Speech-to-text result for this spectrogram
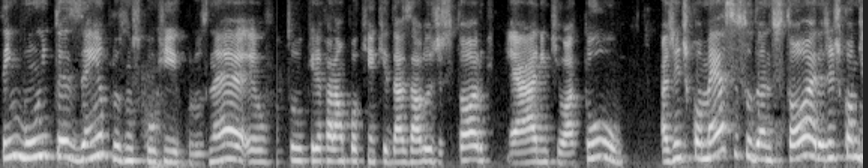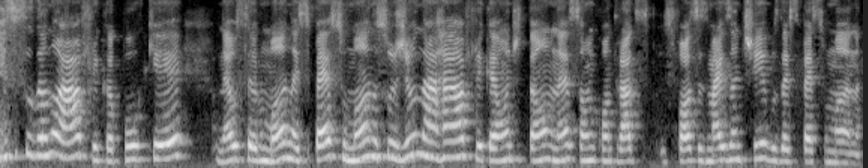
tem muitos exemplos nos currículos, né? Eu queria falar um pouquinho aqui das aulas de história, que é a área em que eu atuo. A gente começa estudando história, a gente começa estudando África, porque né, o ser humano, a espécie humana surgiu na África, é onde estão, né, são encontrados os fósseis mais antigos da espécie humana.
